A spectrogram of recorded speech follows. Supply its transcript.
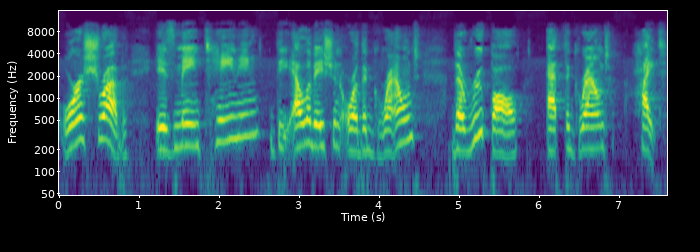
or a shrub, is maintaining the elevation or the ground, the root ball at the ground height.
